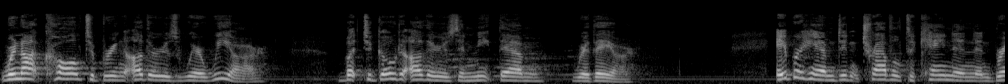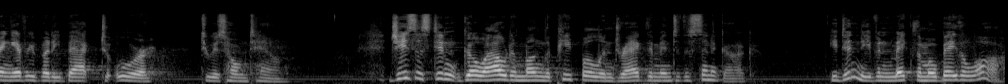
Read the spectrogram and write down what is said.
We're not called to bring others where we are, but to go to others and meet them where they are. Abraham didn't travel to Canaan and bring everybody back to Ur, to his hometown. Jesus didn't go out among the people and drag them into the synagogue. He didn't even make them obey the law.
